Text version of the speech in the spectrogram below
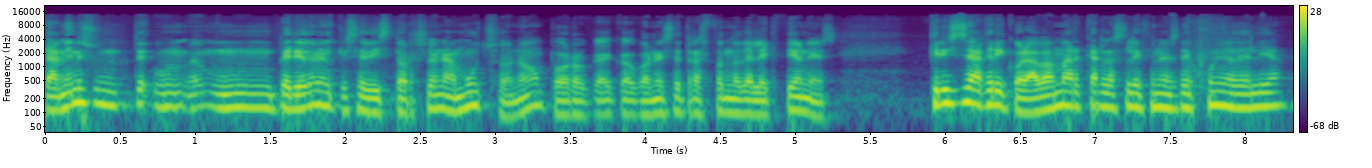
También es un, un, periodo en el que se distorsiona mucho, ¿no? Por, con ese trasfondo de elecciones. ¿Crisis agrícola va a marcar las elecciones de junio, Delia?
